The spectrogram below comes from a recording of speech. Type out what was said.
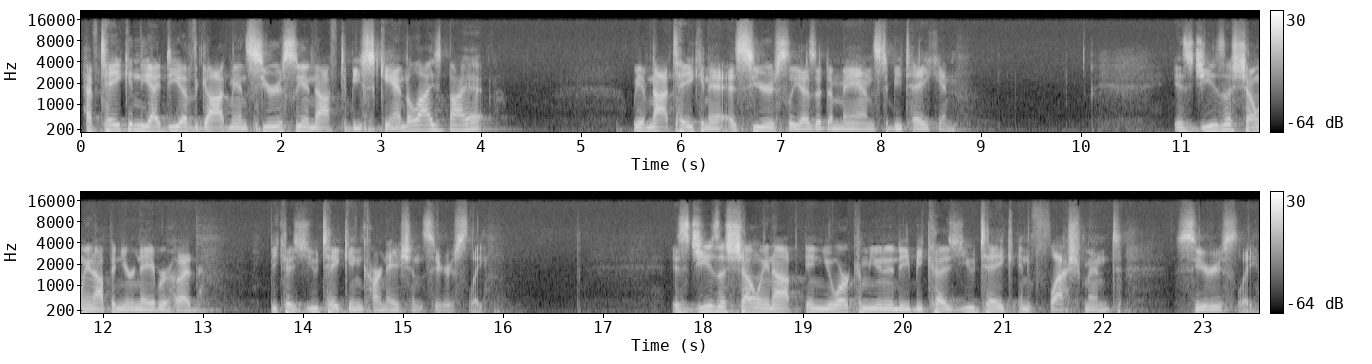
have taken the idea of the God man seriously enough to be scandalized by it, we have not taken it as seriously as it demands to be taken. Is Jesus showing up in your neighborhood because you take incarnation seriously? Is Jesus showing up in your community because you take enfleshment seriously?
